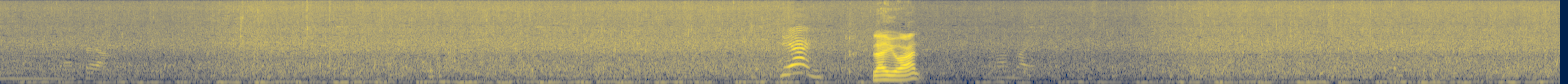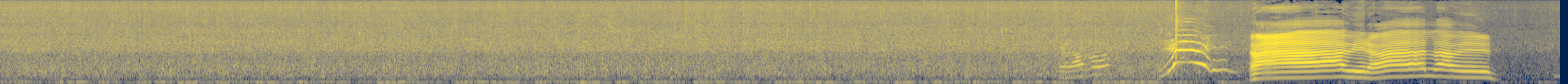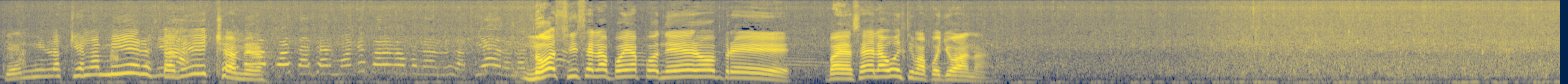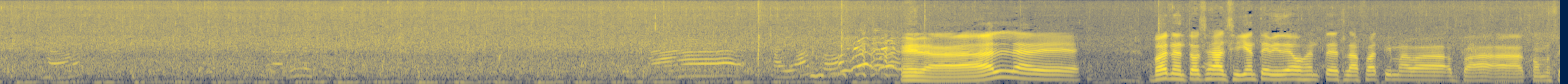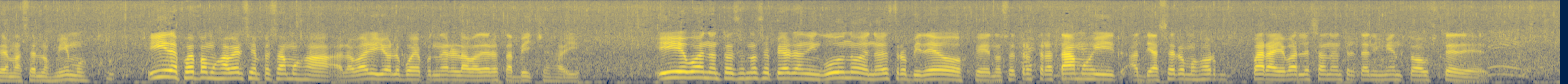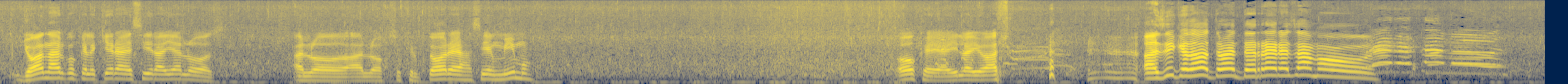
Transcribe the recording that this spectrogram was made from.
¿Quién? La Joan. ¡Ah! ¡Mirala! Ve. ¿Quién, la, ¿Quién la mira esta mira, bicha? Mira. No, sí se la voy a poner, hombre. Vaya a ser la última, pues, Joana. Fallando. Mirala, ve. Bueno, entonces al siguiente video, gente, la Fátima va, va a, ¿cómo se llama? hacer los mismos. Y después vamos a ver si empezamos a, lavar y yo les voy a poner el lavadero a estas bichas ahí. Y bueno, entonces no se pierda ninguno de nuestros videos que nosotros tratamos y de hacer lo mejor para llevarles sano entretenimiento a ustedes. Joana, algo que le quiera decir ahí a los, a los, a los suscriptores así en mimo. Ok, ahí la Joana. Así que nosotros regresamos.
